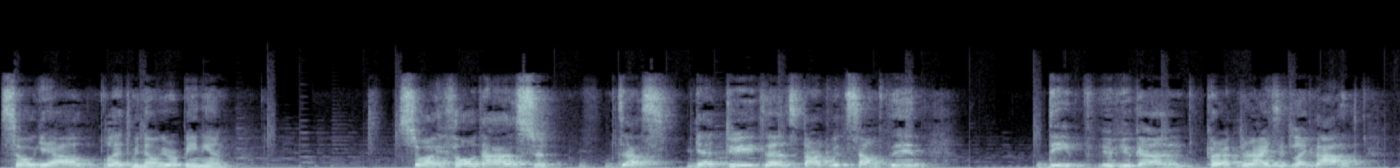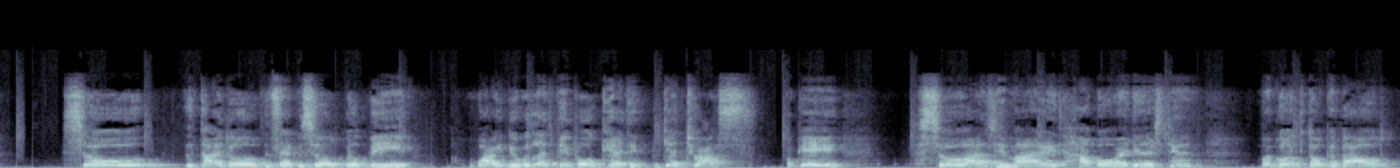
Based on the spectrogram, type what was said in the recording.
So, yeah, let me know your opinion. So, I thought I should just get to it and start with something deep, if you can characterize it like that. So, the title of this episode will be Why Do We Let People Get, in, get to Us? Okay? So, as you might have already understood, we're going to talk about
